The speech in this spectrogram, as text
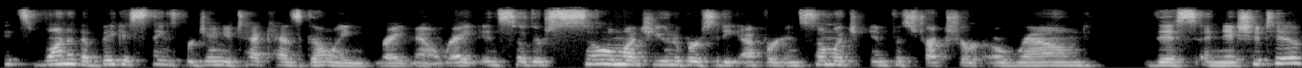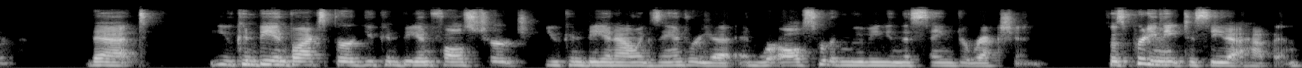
it's one of the biggest things Virginia Tech has going right now, right? And so there's so much university effort and so much infrastructure around this initiative that you can be in Blacksburg, you can be in Falls Church, you can be in Alexandria, and we're all sort of moving in the same direction. So it's pretty neat to see that happen.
